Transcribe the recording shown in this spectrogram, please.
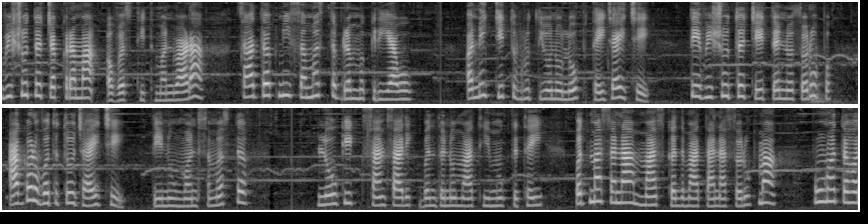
વિશુદ્ધ ચક્રમાં અવસ્થિત મનવાળા સાધકની સમસ્ત બ્રહ્મક્રિયાઓ અને ચિત્તવૃત્તિઓનો લોપ થઈ જાય છે. તે વિશુદ્ધ ચેતનનો સ્વરૂપ આગળ વધતો જાય છે. તેનું મન સમસ્ત લૌકિક સાંસારિક બંધનોમાંથી મુક્ત થઈ પદ્માસના માસ્કંદ માતાના સ્વરૂપમાં પૂર્ણતઃ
